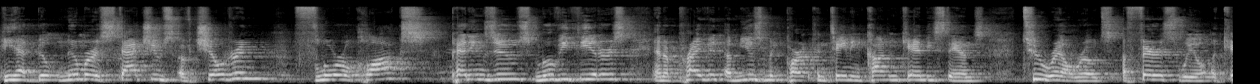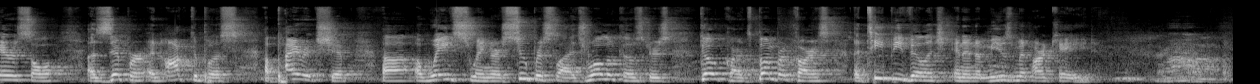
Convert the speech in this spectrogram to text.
He had built numerous statues of children, floral clocks, petting zoos, movie theaters, and a private amusement park containing cotton candy stands, two railroads, a Ferris wheel, a carousel, a zipper, an octopus, a pirate ship, uh, a wave swinger, super slides, roller coasters, go karts, bumper cars, a teepee village, and an amusement arcade. Wow.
